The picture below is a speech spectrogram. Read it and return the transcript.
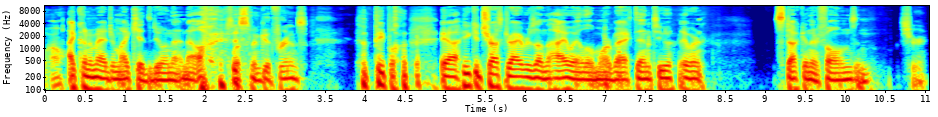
wow, I couldn't imagine my kids doing that now. must have been good friends. People, yeah, you could trust drivers on the highway a little more back then too. They weren't stuck in their phones and Sure.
